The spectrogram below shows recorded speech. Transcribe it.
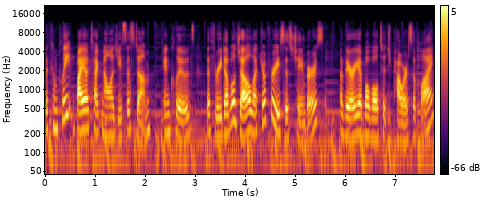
The complete biotechnology system includes the three double gel electrophoresis chambers, a variable voltage power supply,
